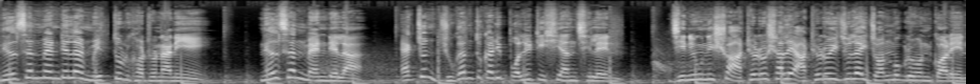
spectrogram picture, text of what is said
নেলসন ম্যান্ডেলার মৃত্যুর ঘটনা নিয়ে। নেলসন ম্যান্ডেলা একজন যুগান্তকারী পলিটিশিয়ান ছিলেন, যিনি উনিশশো আঠেরো সালে আঠেরোই জুলাই জন্মগ্রহণ করেন,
